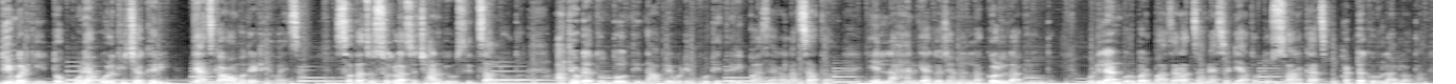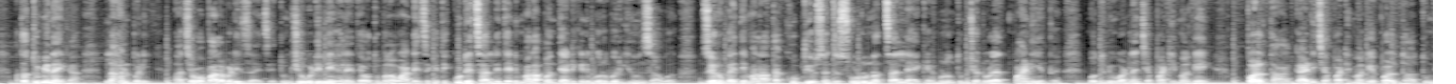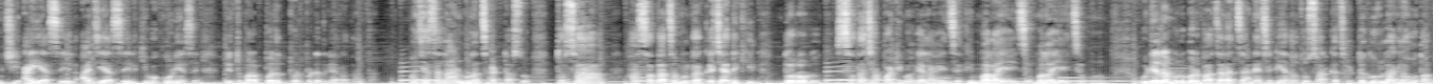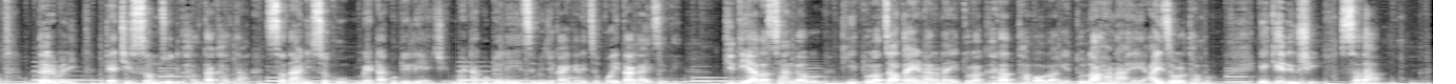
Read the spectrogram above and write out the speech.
ती मडकी तो पुण्या ओळखीच्या घरी त्याच गावामध्ये ठेवायचा. सदाचं सगळं असं छान व्यवस्थित चाललं होतं. आठवड्यातून दोन तीनदा आपले वडील कुठेतरी बाजाराला जातात. हे लहानग्या गजाननला कळू लागलं होतं. वडिलांबरोबर बाजारात जाण्यासाठी आता तो सारखाच हट्ट करू लागला होता. आता तुम्ही नाही का? लहानपणी जेव्हा बालवडीत जायचे तुमचे वडील निघाले तेव्हा तुम्हाला वाटायचं की ते कुठे चालले आणि मला पण त्या ठिकाणी बरोबर घेऊन जावं. जणू काय ते मला आता खूप दिवसांचं सोडूनच चालले आहे काय म्हणून तुमच्या डोळ्यात पाणी येतं? मग तुम्ही वडिलांच्या पाठीमागे पळता गाडीच्या पाठीमागे पळता. तुमची आई असेल आजी असेल असेल किंवा कोणी असेल ते तुम्हाला परत फरफटत घरात आणतात. म्हणजे असा लहान मुलांचा हट्ट असतो. तसा हा सदाचा मुलगा गजा देखील दररोज सदाच्या पाठीमागे लागायचं की मला यायचं मला यायचं म्हणून. वडिलांबरोबर बाजारात जाण्यासाठी आता तो सारखाच हट्ट करू लागला होता. दरवेळी त्याची समजूत घालता घालता सदा आणि सखू मेटाकुटीला यायचे. मेटाकुटीला यायचं म्हणजे काय करायचं? वैतागायचं ते. किती याला सांगावं की तुला जाता येणार नाही तुला घरात थांबावं लागेल तू लहान आहे आईजवळ थांबून एके दिवशी सदा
